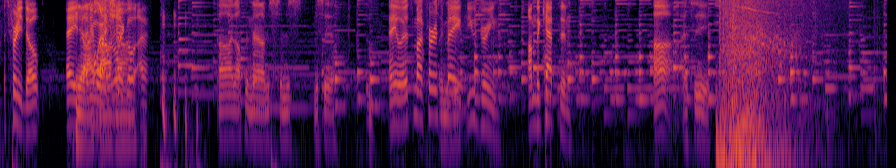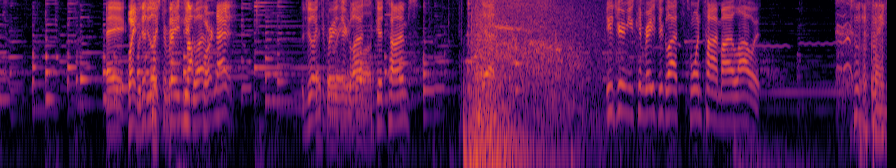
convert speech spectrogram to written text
That's pretty dope. Hey, Yeah, I anyway, follow should I him. go? I- Uh, nothing, man. I'm just, I'm just, just here. So, Anyway, this is my first Let me see. mate, View Dream. I'm the captain. ah, I see. Hey, Wait, would this you like is, to raise your glass? Fortnite? Would you like Like to to raise raise your glass glass. to good times? Yes. View Dream, you can raise your glasses one time. I allow it. Thank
